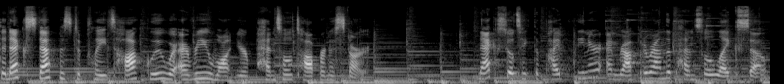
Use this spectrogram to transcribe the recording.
The next step is to place hot glue wherever you want your pencil topper to start. Next, you'll take the pipe cleaner and wrap it around the pencil like so.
